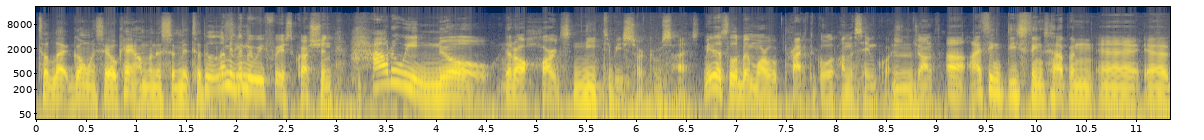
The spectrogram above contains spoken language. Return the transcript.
to let go and say okay i'm going to submit to the let me let me rephrase the question. How do we know that our hearts need to be circumcised? Maybe that's a little bit more of a practical on the same question, Jonathan. Uh, I think these things happen uh, uh,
